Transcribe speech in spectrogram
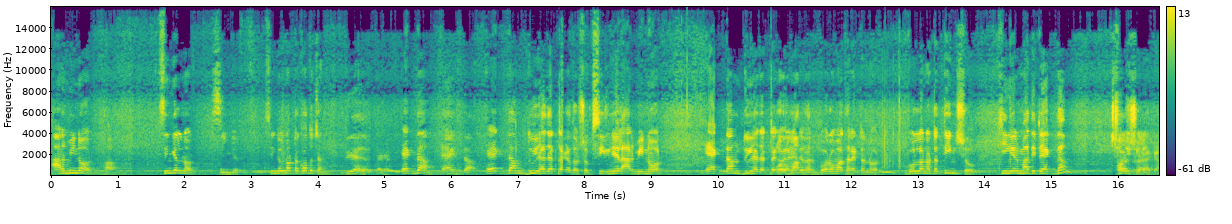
আর্মি নর হ্যাঁ। সিঙ্গেল নর সিঙ্গেল। সিঙ্গেল নরটা কত চান? দুই হাজার টাকা। একদম? একদম। একদম দুই হাজার টাকা দর্শক। সিঙ্গেল আর্মি নর একদম দুই হাজার টাকা বড় নিতে। পারেন বড় মাথার একটা নর গোল্লা নটা তিনশো। কিংয়ের মাদিটা একদম ছয়শো টাকা।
